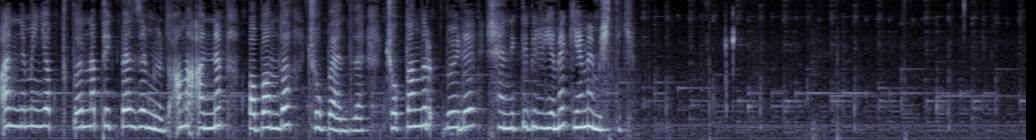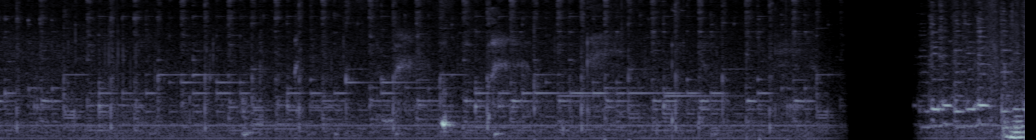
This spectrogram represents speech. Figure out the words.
Annemin yaptıklarına pek benzemiyordu ama annem babam da çok beğendiler. Çoktandır böyle şenlikli bir yemek yememiştik. 你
